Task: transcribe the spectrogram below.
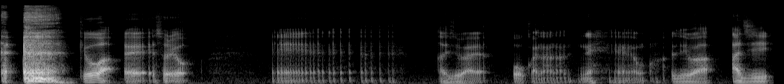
今日は、えー、それを、えー、味わおうかななんてね、えー、味は味、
